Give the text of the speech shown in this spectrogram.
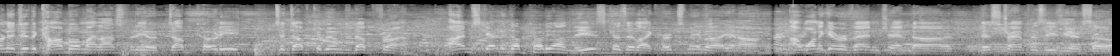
I'm gonna do the combo in my last video, dub Cody to dub Kaboom to dub front. I'm scared to dub Cody on these because it like hurts me, but you know, I want to get revenge and uh, this tramp is easier, so.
